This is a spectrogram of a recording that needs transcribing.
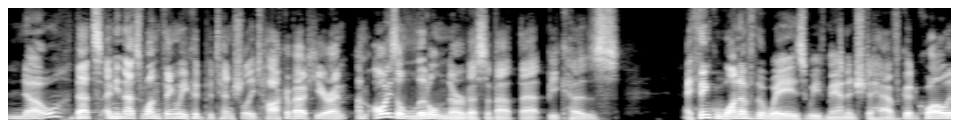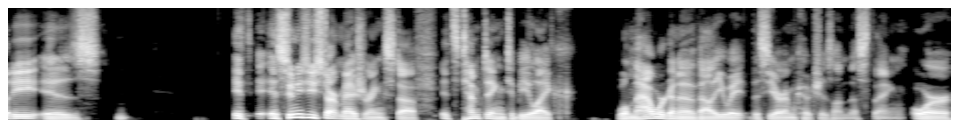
no, that's I mean that's one thing we could potentially talk about here. I'm I'm always a little nervous about that because I think one of the ways we've managed to have good quality is it as soon as you start measuring stuff, it's tempting to be like, well, now we're going to evaluate the CRM coaches on this thing or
